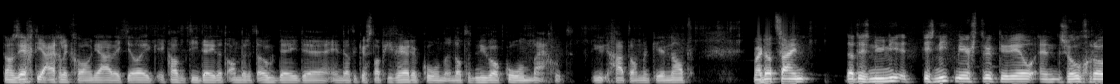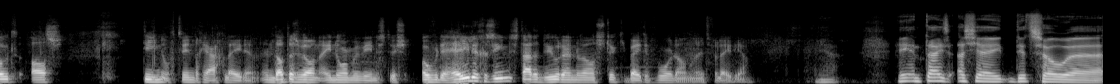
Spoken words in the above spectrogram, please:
Dan zegt hij eigenlijk gewoon, ja weet je wel, ik, ik had het idee dat anderen het ook deden. En dat ik een stapje verder kon en dat het nu al kon. Maar ja, goed, die gaat dan een keer nat. Maar dat zijn, dat is nu niet, het is niet meer structureel en zo groot als 10 of 20 jaar geleden. En dat is wel een enorme winst. Dus over de hele gezien staat het wielrennen wel een stukje beter voor dan in het verleden jaar. Ja. Hey, en Thijs, als jij dit zo eh eh,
